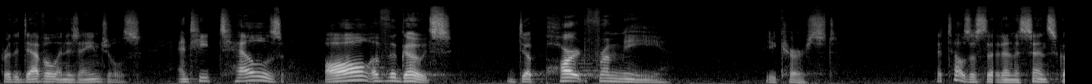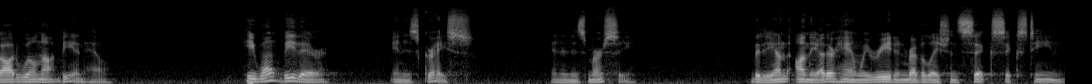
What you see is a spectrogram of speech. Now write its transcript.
for the devil and his angels. And he tells all of the goats, Depart from me, ye cursed. That tells us that, in a sense, God will not be in hell. He won't be there in His grace and in His mercy. But on the other hand, we read in Revelation 6 16,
